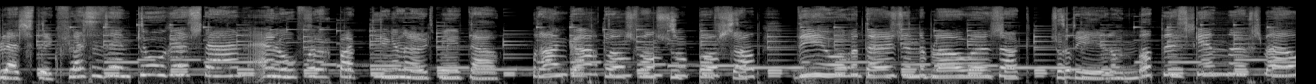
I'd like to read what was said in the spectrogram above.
Plastic flessen zijn toegestaan en ook verpakkingen uit metaal. Drankkartons van soep of sap, die horen thuis in de blauwe zak. Sorteren, dat is kinderspel,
